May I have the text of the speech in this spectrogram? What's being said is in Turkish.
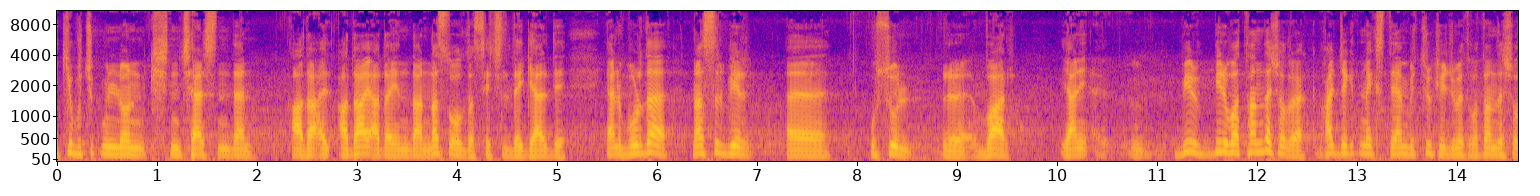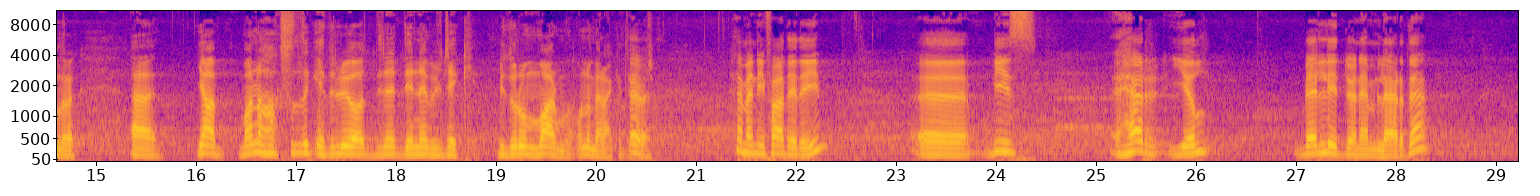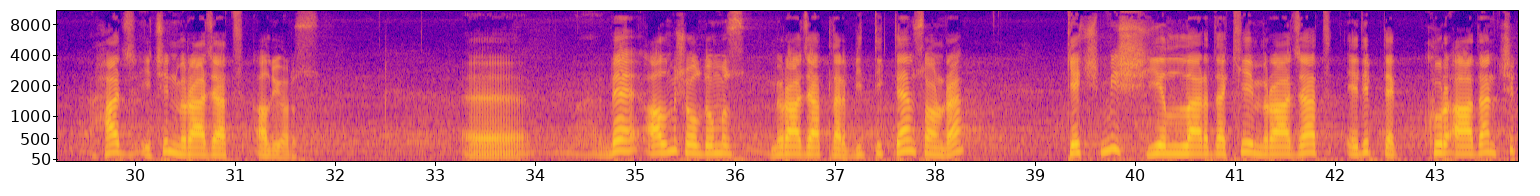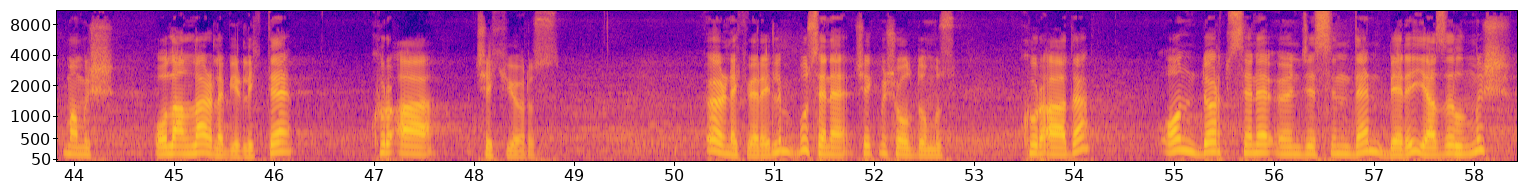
2,5 milyon kişinin içerisinden aday, aday adayından nasıl oldu da seçildi geldi? Yani burada nasıl bir e, usul e, var? Yani e, bir bir vatandaş olarak hacca gitmek isteyen bir Türkiye Cumhuriyeti vatandaşı olarak e, ya bana haksızlık ediliyor dene- denebilecek bir durum var mı? Onu merak ediyorum. Evet. Hemen ifade edeyim. Ee, biz her yıl belli dönemlerde hac için müracaat alıyoruz. Ee, ve almış olduğumuz müracaatlar bittikten sonra geçmiş yıllardaki müracaat edip de Kur'a'dan çıkmamış olanlarla birlikte Kur'a çekiyoruz. Örnek verelim. Bu sene çekmiş olduğumuz Kur'a'da 14 sene öncesinden beri yazılmış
